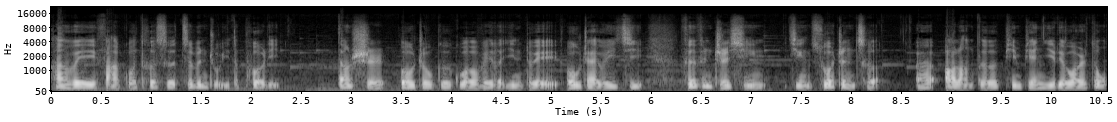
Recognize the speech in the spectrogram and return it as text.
捍卫法国特色资本主义的魄力。当时，欧洲各国为了应对欧债危机，纷纷执行紧缩政策，而奥朗德偏偏逆流而动，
